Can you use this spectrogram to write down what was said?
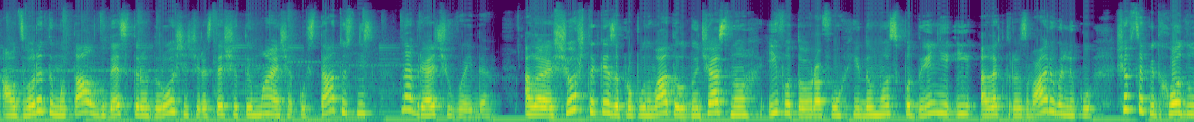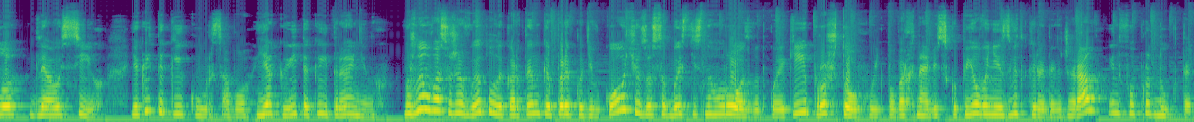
а от зварити метал в 10 дорожче через те, що ти маєш якусь статусність, навряд чи вийде. Але що ж таке запропонувати одночасно і фотографу, і домогосподині, і електрозварювальнику, щоб це підходило для усіх? Який такий курс або який такий тренінг? Можливо, у вас вже виплили картинки прикладів коучів з особистісного розвитку, які проштовхують поверхневі скопійовані з відкритих джерел інфопродукти,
